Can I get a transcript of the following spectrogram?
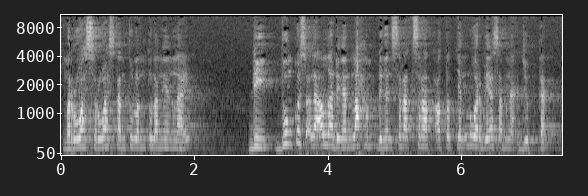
meruas-ruaskan tulang-tulang yang lain dibungkus oleh Allah dengan laham dengan serat-serat otot yang luar biasa menakjubkan.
